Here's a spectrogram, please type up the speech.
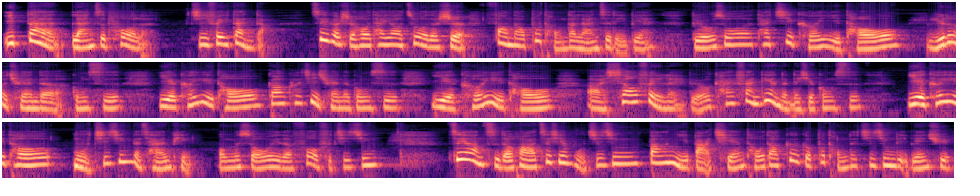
一旦篮子破了，鸡飞蛋打。这个时候，他要做的是放到不同的篮子里边。比如说，他既可以投。娱乐圈的公司也可以投高科技圈的公司，也可以投啊消费类，比如开饭店的那些公司，也可以投母基金的产品，我们所谓的 FOF 基金。这样子的话，这些母基金帮你把钱投到各个不同的基金里边去，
